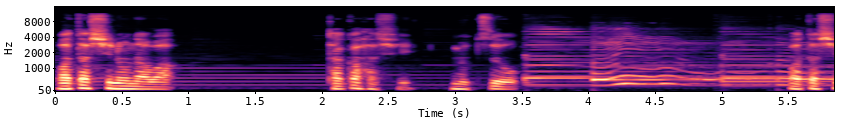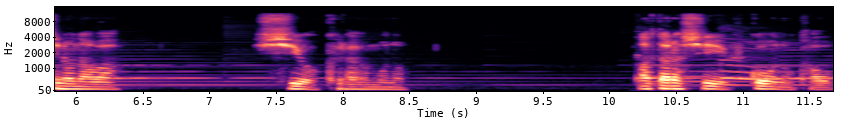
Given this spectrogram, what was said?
私の名は高橋睦夫。私の名は死を喰らう者。新しい不幸の顔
